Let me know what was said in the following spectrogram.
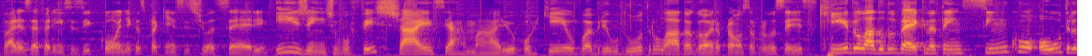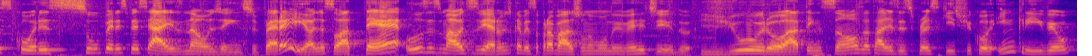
Várias referências icônicas pra quem assistiu a série. E, gente, eu vou fechar esse armário porque eu vou abrir o do outro lado agora pra mostrar pra vocês. Que do lado do Vecna tem cinco outras cores super especiais. Não, gente, pera aí, olha só, até os esmaltes vieram de cabeça pra baixo no mundo invertido. Juro, atenção aos detalhes desse press kit ficou incrível.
